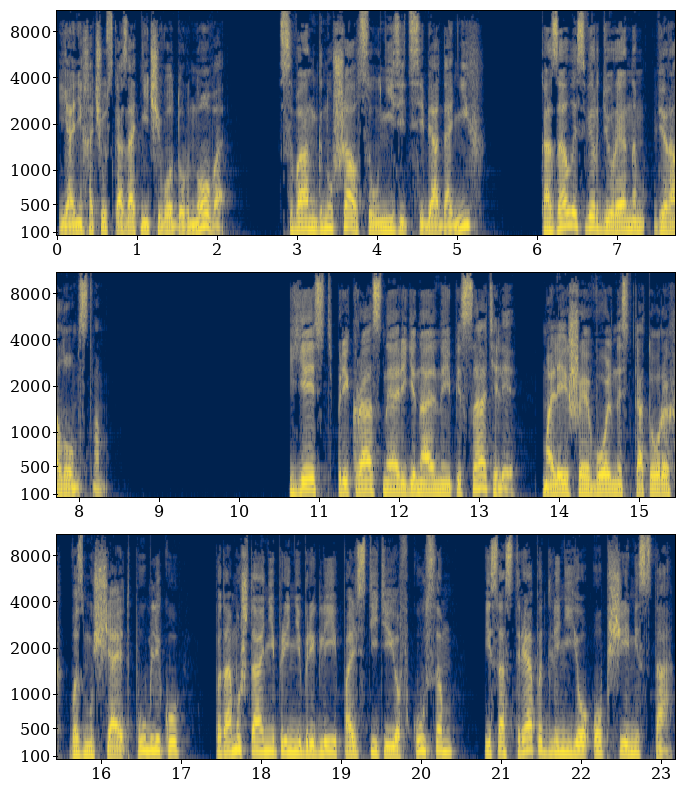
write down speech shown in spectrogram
я не хочу сказать ничего дурного, Сван гнушался унизить себя до них, казалось Вердюреном вероломством. Есть прекрасные оригинальные писатели, малейшая вольность которых возмущает публику, потому что они пренебрегли польстить ее вкусом и состряпать для нее общие места,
